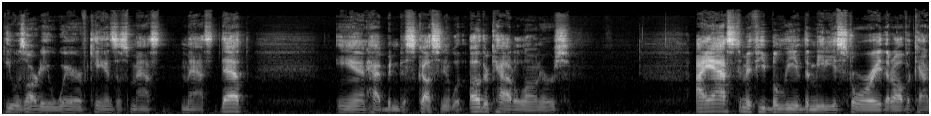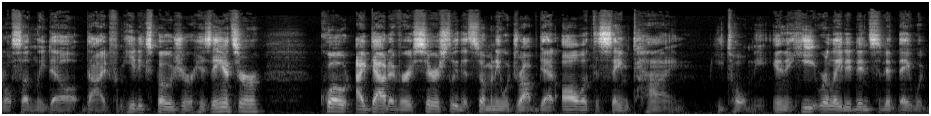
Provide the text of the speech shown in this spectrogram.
He was already aware of Kansas mass mass death and had been discussing it with other cattle owners. I asked him if he believed the media story that all the cattle suddenly died from heat exposure. His answer, quote, I doubt it very seriously that so many would drop dead all at the same time, he told me. In a heat related incident, they would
